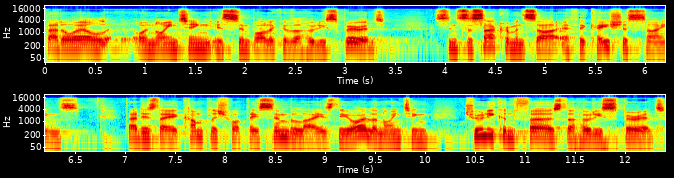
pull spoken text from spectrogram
That oil anointing is symbolic of the Holy Spirit, since the sacraments are efficacious signs. That is, they accomplish what they symbolize. The oil anointing truly confers the Holy Spirit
